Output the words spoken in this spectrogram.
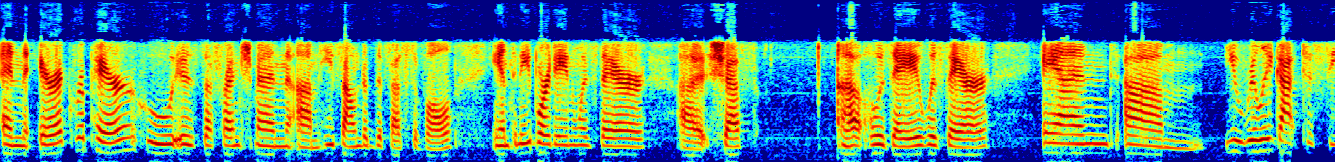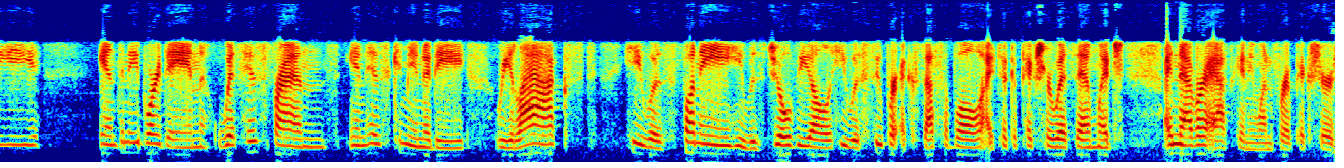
and Eric Ripert, who is the Frenchman, um, he founded the festival. Anthony Bourdain was there. Uh, Chef uh, Jose was there, and um, you really got to see Anthony Bourdain with his friends in his community, relaxed. He was funny. He was jovial. He was super accessible. I took a picture with him, which I never ask anyone for a picture,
